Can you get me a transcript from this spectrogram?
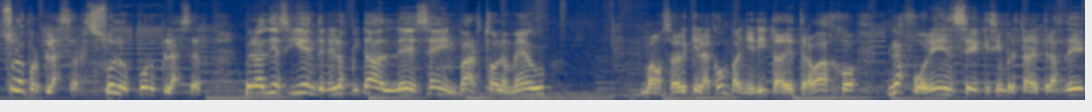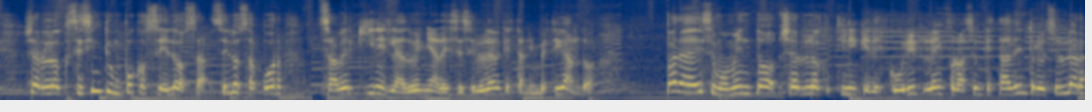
Solo por placer, solo por placer. Pero al día siguiente en el hospital de Saint Bartholomew vamos a ver que la compañerita de trabajo, la forense que siempre está detrás de Sherlock, se siente un poco celosa, celosa por saber quién es la dueña de ese celular que están investigando. Para ese momento Sherlock tiene que descubrir la información que está dentro del celular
